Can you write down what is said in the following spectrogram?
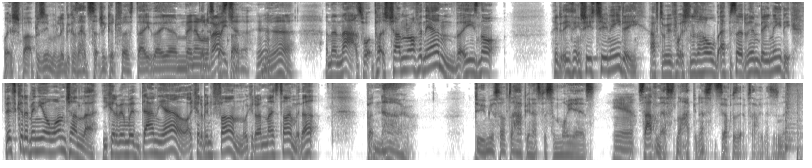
Which, but presumably because they had such a good first date, they um They know all about each that. other, yeah. yeah, and then that's what puts Chandler off in the end. That he's not. He, he thinks she's too needy after we've watched a whole episode of him being needy. This could have been your one, Chandler. You could have been with Danielle. It could have been fun. We could have had a nice time with that. But no. Doom yourself to happiness for some more years. Yeah. Sadness, not happiness. It's the opposite of happiness, isn't it?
